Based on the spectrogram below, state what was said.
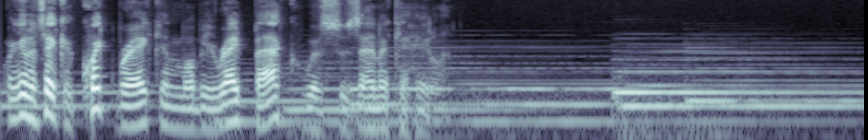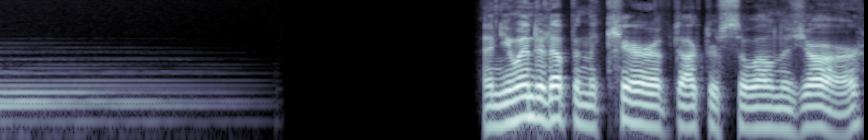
We're going to take a quick break and we'll be right back with Susannah Cahalan. And you ended up in the care of Dr. Souhel Najjar,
